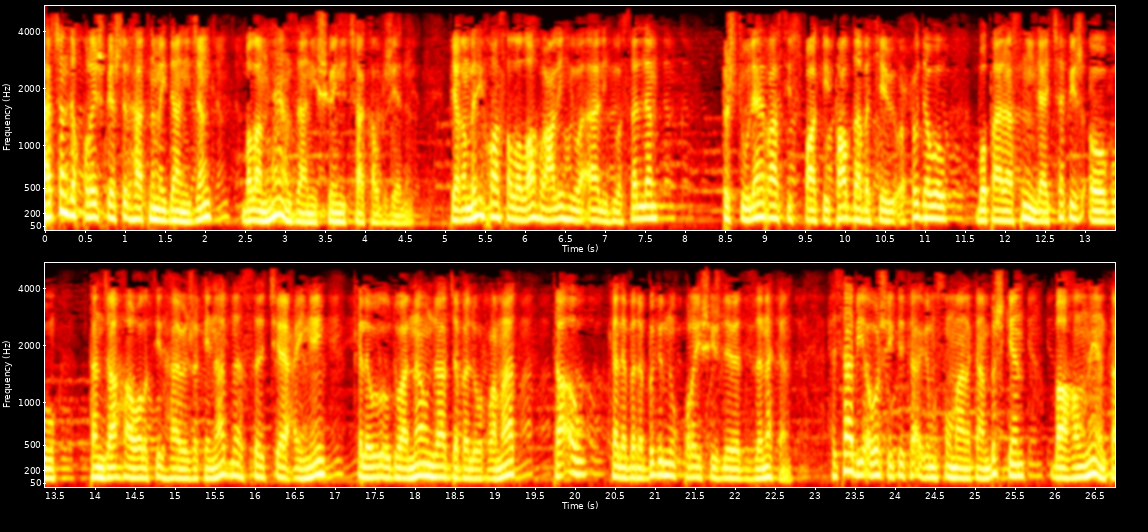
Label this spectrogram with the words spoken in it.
هەرچەندە قوڕەیش پێشتر هاتنە مەیدانی جەنگ بەڵام نەیانزانی شوێنی چاک هەڵبژێرن پێغەمبەری خوا صلی الله علیه و آله و سلم پشت و لای ڕاستی سوپاکەی پاڵدا بە کێوی ئوحودەوە و بۆ پاراستنی لای چەپیش ئەوە بوو پەنجا هاوەڵە تیر هاوێژەکەی ناردنە سەر چیای عینین کە لە دوا ناونرا جەبەل و ڕەمات تا ئەو کەلەبەرە بگرن و قوڕەیشیش لەوێ دزە نەکەن حسابی ئەوەشی کرد کە ئەگەر موسڵمانەکان بشکێن با هەڵنێن تا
